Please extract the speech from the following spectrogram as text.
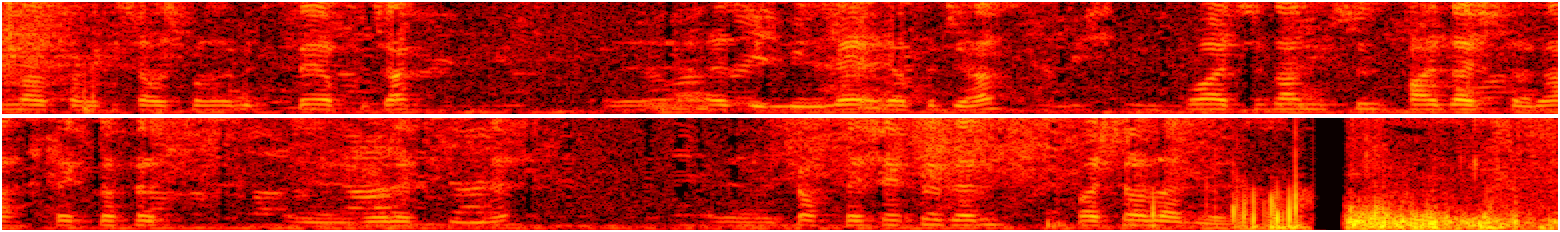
bundan sonraki çalışmaları birlikte yapacak. E, yapacağız. Bu açıdan bütün paydaşlara, Teknofest e, yönetimine e, çok teşekkür ederiz. Başarılar dileriz.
